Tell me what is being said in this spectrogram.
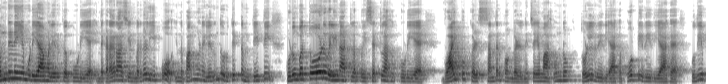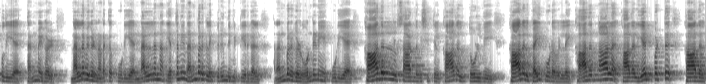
ஒன்றிணைய முடியாமல் இருக்கக்கூடிய இந்த கடகராசி என்பவர்கள் இப்போ இந்த பங்குனிலிருந்து ஒரு திட்டம் தீட்டி குடும்பத்தோடு வெளிநாட்டில் போய் செட்டில் ஆகக்கூடிய வாய்ப்புகள் சந்தர்ப்பங்கள் நிச்சயமாக உண்டும் தொழில் ரீதியாக போட்டி ரீதியாக புதிய புதிய தன்மைகள் நல்லவைகள் நடக்கக்கூடிய நல்ல எத்தனை நண்பர்களை பிரிந்து விட்டீர்கள்? நண்பர்கள் ஒன்றிணையக்கூடிய காதல் சார்ந்த விஷயத்தில் காதல் தோல்வி காதல் கைகூடவில்லை காதல்னால காதல் ஏற்பட்டு காதல்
